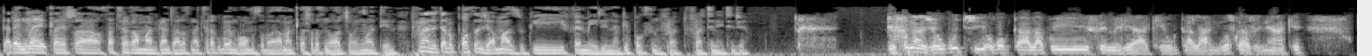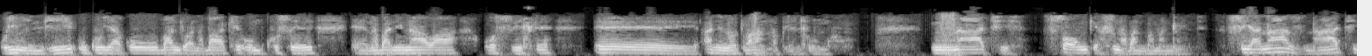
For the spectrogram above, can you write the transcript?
tata ngenxa yexesha usathetha kamandi kanjalo singathetha kube ngomso ba amaxesha besingawajonga encwadini. Ndifuna nje tata uphose nje amazwi kwifemeli nakwi-boxing frat- fraternity nje ndifuna nje ukuthi okokuqala kwifemeli yakhe ukuqala enkosikazini yakhe uyindi ukuya kubantwana bakhe omkhuseli um nabaninawa osihle eh andinodwanga kule ntlungu. Nathi sonke singabantu bamanqindi. Siyanazi nathi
